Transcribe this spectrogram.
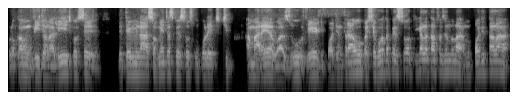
colocar um vídeo analítico, ou seja, determinar somente as pessoas com colete amarelo, azul, verde, pode entrar. Opa, chegou outra pessoa, o que ela está fazendo lá? Não pode estar tá lá.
